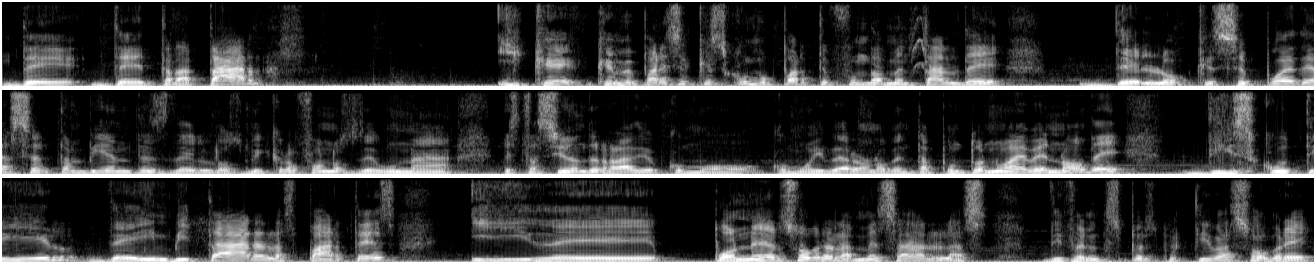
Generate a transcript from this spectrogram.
de, de tratar y que, que, me parece que es como parte fundamental de, de, lo que se puede hacer también desde los micrófonos de una estación de radio como, como Ibero 90.9, ¿no? De discutir, de invitar a las partes y de poner sobre la mesa las diferentes perspectivas sobre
